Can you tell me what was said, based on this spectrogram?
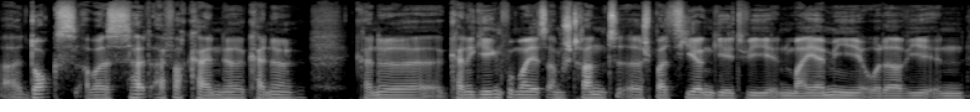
äh Docks, aber es ist halt einfach keine, keine, keine, keine Gegend, wo man jetzt am Strand äh, spazieren geht, wie in Miami oder wie in,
